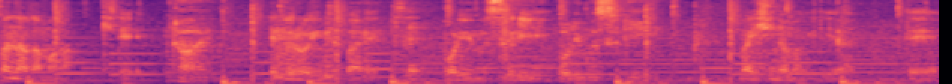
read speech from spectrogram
まあ、仲間が来てはい。でグローイングバレッツボリューム3、ボリューム3まあ、石巻でやって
